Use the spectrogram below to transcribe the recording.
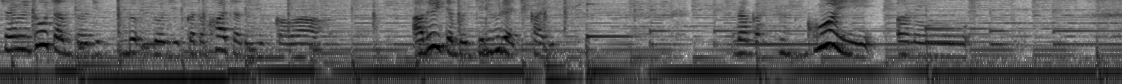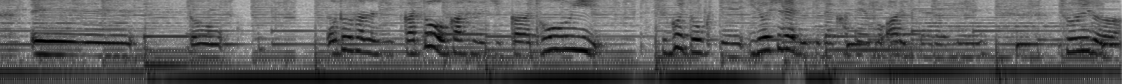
ちなみに父ちゃんとのの実家と母ちゃんの実家は歩いても行けるぐらい近いです。なんかすっごいあのえー、っとお父さんの実家とお母さんの実家が遠いすごい遠くて移動しないといけない家庭もあるみたいなのでそういうのは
